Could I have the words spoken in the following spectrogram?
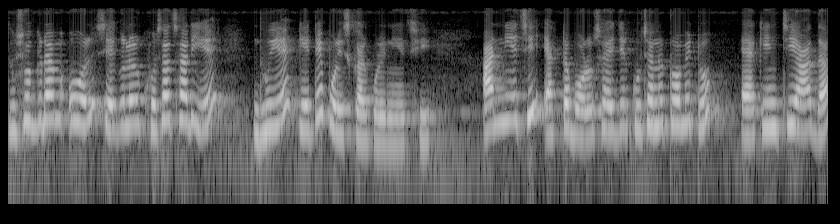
দুশো গ্রাম ওল সেগুলোর খোসা ছাড়িয়ে ধুয়ে কেটে পরিষ্কার করে নিয়েছি। আর নিয়েছি একটা বড় সাইজের কুচানো টমেটো, এক ইঞ্চি আদা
